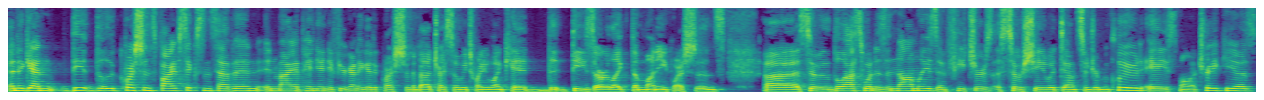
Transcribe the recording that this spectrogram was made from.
And again, the, the questions five, six, and seven, in my opinion, if you're going to get a question about trisomy 21 kid, th- these are like the money questions. Uh, so the last one is anomalies and features associated with Down syndrome include A, smaller tracheas,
